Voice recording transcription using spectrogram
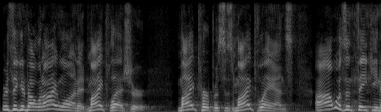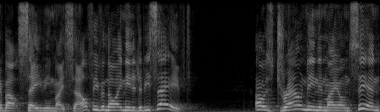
We were thinking about what I wanted, my pleasure, my purposes, my plans. I wasn't thinking about saving myself, even though I needed to be saved. I was drowning in my own sin,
